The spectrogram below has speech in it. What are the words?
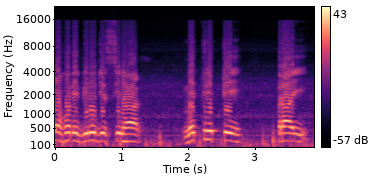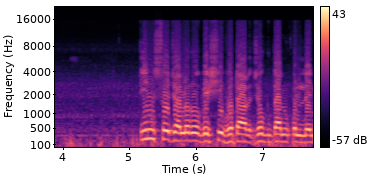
শহরে বিরোজিৎ সিনহার নেতৃত্বে প্রায় তিনশো জনেরও বেশি ভোটার যোগদান করলেন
